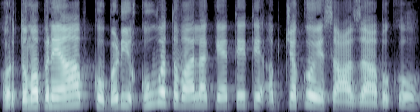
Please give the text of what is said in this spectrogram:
اور تم اپنے آپ کو بڑی قوت والا کہتے تھے، اب چکو اس عذاب کو۔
